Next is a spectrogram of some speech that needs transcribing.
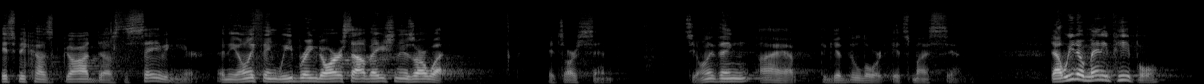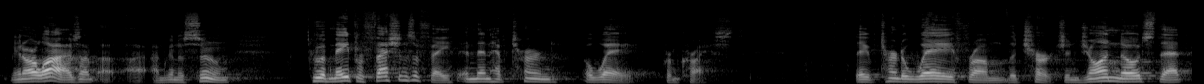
It's because God does the saving here. And the only thing we bring to our salvation is our what? It's our sin. It's the only thing I have to give the Lord. It's my sin. Now, we know many people in our lives, I'm, uh, I'm going to assume, who have made professions of faith and then have turned away from Christ. They've turned away from the church. And John notes that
